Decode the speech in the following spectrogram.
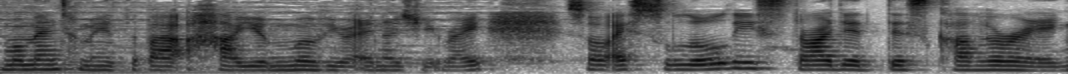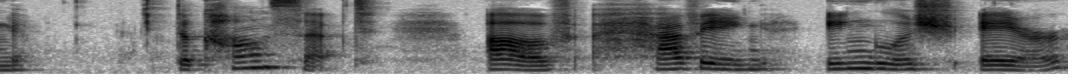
Momentum is about how you move your energy, right? So I slowly started discovering the concept of having English air,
